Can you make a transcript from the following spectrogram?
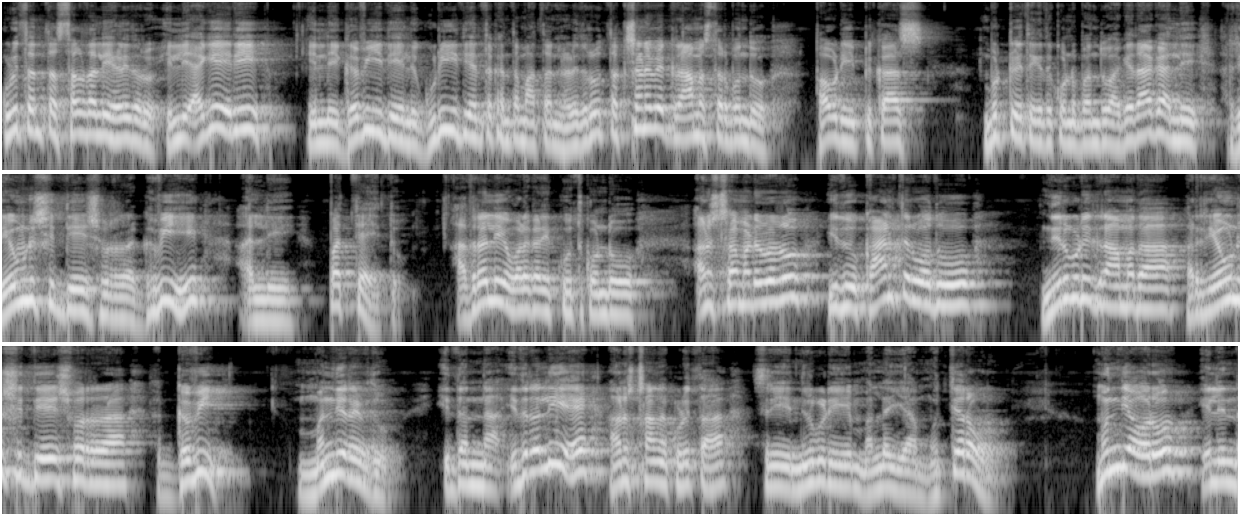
ಕುಳಿತಂಥ ಸ್ಥಳದಲ್ಲಿ ಹೇಳಿದರು, ಇಲ್ಲಿ ಅಗೇರಿ ಇಲ್ಲಿ ಗವಿ ಇದೆ, ಇಲ್ಲಿ ಗುಡಿ ಇದೆ ಅಂತಕ್ಕಂಥ ಮಾತನ್ನು ಹೇಳಿದರು. ತಕ್ಷಣವೇ ಗ್ರಾಮಸ್ಥರು ಬಂದು, ಪೌಡಿ, ಪಿಕಾಸ್ ಬುಟ್ಟಿ ತೆಗೆದುಕೊಂಡು ಬಂದು ಅಗೆದಾಗ ಅಲ್ಲಿ ರೇವಣಸಿದ್ದೇಶ್ವರರ ಗವಿ ಅಲ್ಲಿ ಪತ್ತೆಯಾಯಿತು. ಅದರಲ್ಲಿ ಒಳಗಡೆ ಕೂತ್ಕೊಂಡು ಅನುಷ್ಠಾನ ಮಾಡಿರೋರು ಇದು ಕಾಣ್ತಿರುವುದು ನಿರುಗುಡಿ ಗ್ರಾಮದ ರೇವಣಸಿದ್ದೇಶ್ವರರ ಗವಿ ಮಂದಿರವಿದು. ಇದನ್ನು ಇದರಲ್ಲಿಯೇ ಅನುಷ್ಠಾನ ಕುಳಿತ ಶ್ರೀ ನಿರುಗುಡಿ ಮಲ್ಲಯ್ಯ ಮುತ್ಯರವರು ಮುಂದೆ ಅವರು ಇಲ್ಲಿಂದ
